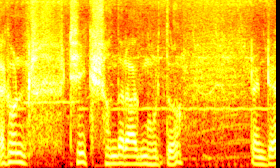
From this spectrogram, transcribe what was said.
এখন ঠিক সন্ধ্যার আগ মুহূর্ত টাইমটা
